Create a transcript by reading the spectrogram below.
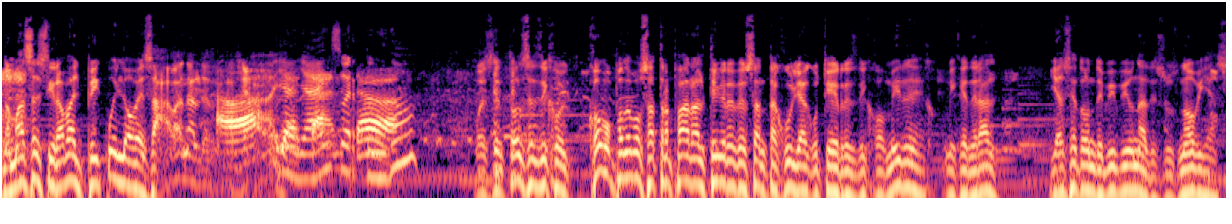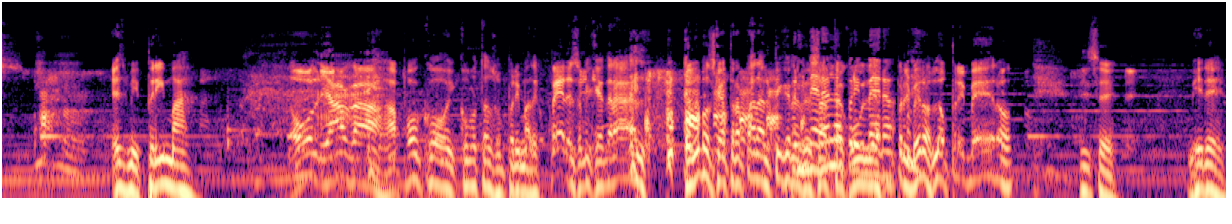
Nomás estiraba el pico y lo besaban al desgraciado. Ay, ay, ay, suertudo. Pues entonces dijo, ¿cómo podemos atrapar al tigre de Santa Julia Gutiérrez? Dijo, mire, mi general, ya sé dónde vive una de sus novias. Es mi prima. No le haga, ¿a poco? ¿Y cómo está su prima? Dijo, espérese, mi general. Tenemos que atrapar al tigre de Primero Santa lo Julia. primero. Primero lo primero. Dice, mire,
